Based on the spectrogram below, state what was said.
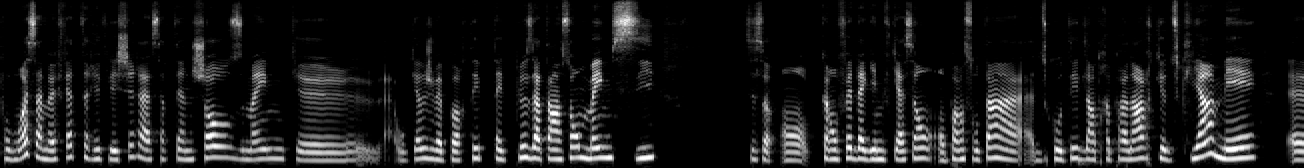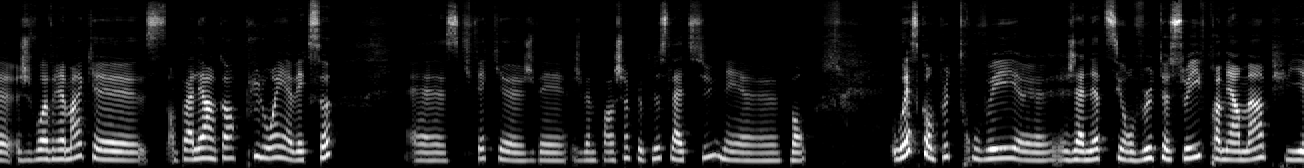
pour moi, ça m'a fait réfléchir à certaines choses même que auxquelles je vais porter peut-être plus d'attention, même si c'est ça. quand on fait de la gamification, on pense autant du côté de l'entrepreneur que du client, mais euh, je vois vraiment qu'on peut aller encore plus loin avec ça. Euh, ce qui fait que je vais, je vais me pencher un peu plus là-dessus, mais euh, bon. Où est-ce qu'on peut te trouver, Jeannette, si on veut te suivre, premièrement, puis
